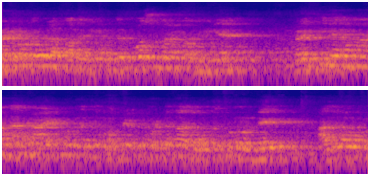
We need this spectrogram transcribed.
நடுவில் உள்ள பகுதியை வந்து போஸ்மர பகுதியை பிரத்யேகமாக காயப்படுறது மக்களுக்கு மட்டும்தான் அதை ஒதுக்கணும்னு அதுல ஒரு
